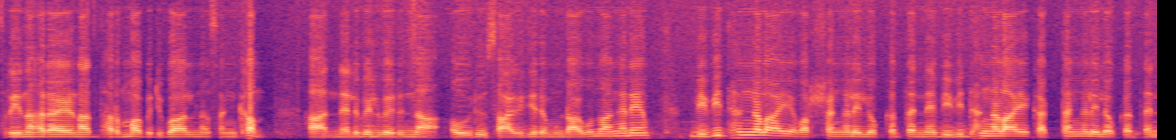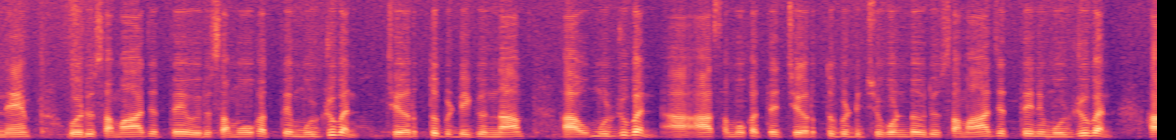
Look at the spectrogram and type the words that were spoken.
ശ്രീനാരായണ ധർമ്മ പരിപാലന സംഘം നിലവിൽ വരുന്ന ഒരു സാഹചര്യം ഉണ്ടാകുന്നു. അങ്ങനെ വിവിധങ്ങളായ വർഷങ്ങളിലൊക്കെ തന്നെ വിവിധങ്ങളായ ഘട്ടങ്ങളിലൊക്കെ തന്നെ ഒരു സമാജത്തെ ഒരു സമൂഹത്തെ മുഴുവൻ ചേർത്തു പിടിക്കുന്ന മുഴുവൻ ആ സമൂഹത്തെ ചേർത്തു പിടിച്ചുകൊണ്ട് ഒരു സമാജത്തിന് മുഴുവൻ ആ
